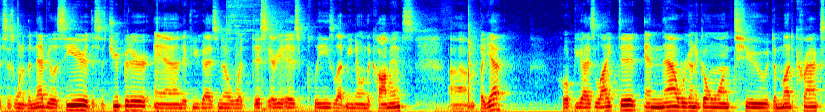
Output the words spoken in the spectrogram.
this is one of the nebulas here. This is Jupiter. And if you guys know what this area is, please let me know in the comments. Um, but yeah, hope you guys liked it. And now we're to go on to the mud cracks.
